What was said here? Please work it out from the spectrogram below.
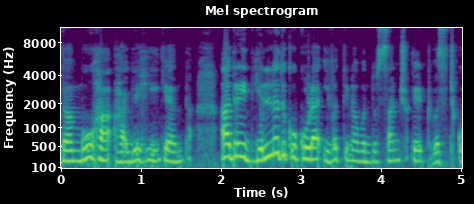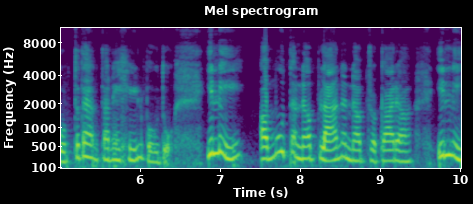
ದ ಮೋಹ ಹಾಗೆ ಹೀಗೆ ಅಂತ. ಆದರೆ ಇದು ಎಲ್ಲದಕ್ಕೂ ಕೂಡ ಇವತ್ತಿನ ಒಂದು ಸಂಚಿಕೆ ಟ್ವಿಸ್ಟ್ ಕೊಡ್ತದೆ ಅಂತಲೇ ಹೇಳ್ಬೋದು ಇಲ್ಲಿ ಅಮ್ಮು ತನ್ನ ಪ್ಲ್ಯಾನನ್ನು ಪ್ರಕಾರ ಇಲ್ಲಿ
